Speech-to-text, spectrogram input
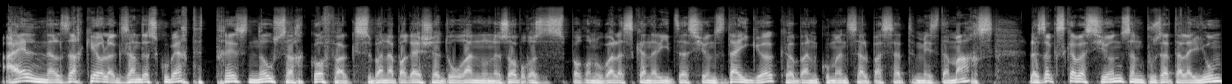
A Eln, els arqueòlegs han descobert tres nous sarcòfags. Van aparèixer durant unes obres per renovar les canalitzacions d'aigua que van començar el passat mes de març. Les excavacions han posat a la llum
